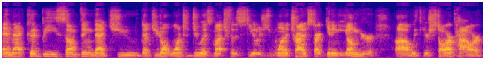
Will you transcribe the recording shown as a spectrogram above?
and that could be something that you that you don't want to do as much for the Steelers. You want to try to start getting younger uh, with your star power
